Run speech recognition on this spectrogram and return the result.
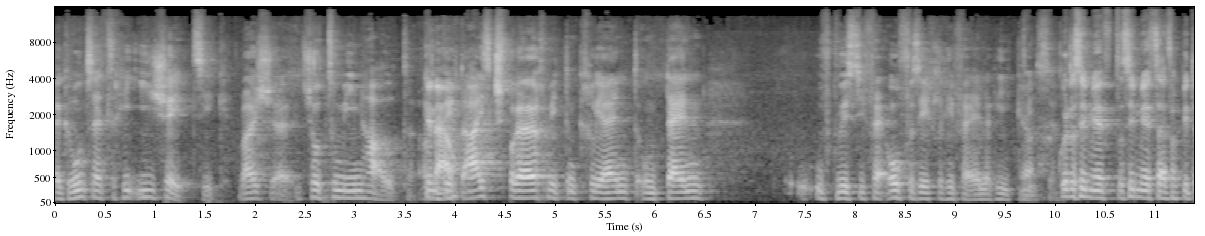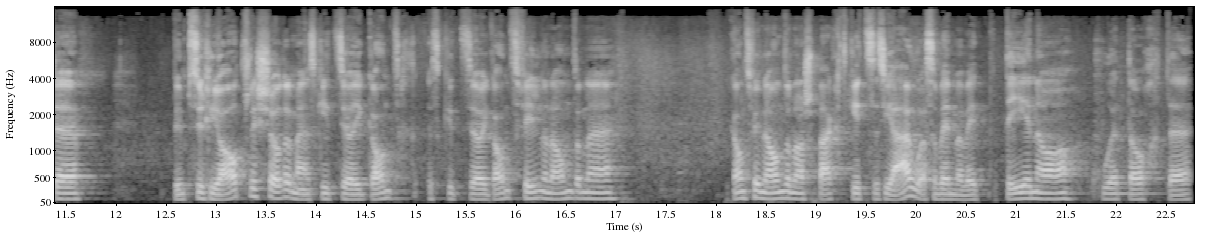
eine grundsätzliche Einschätzung, weißt, äh, schon zum Inhalt. Also Genau. vielleicht ein Gespräch mit dem Klient und dann auf gewisse Fe- offensichtliche Fehler Ja. hingewiesen. Gut, da sind, wir jetzt, da sind wir jetzt einfach bei der, beim Psychiatrischen, oder? Ich meine, es gibt ja in ganz, es gibt ja in ganz vielen anderen, ganz vielen anderen Aspekten gibt es ja auch. Also wenn man DNA-Gutachten,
